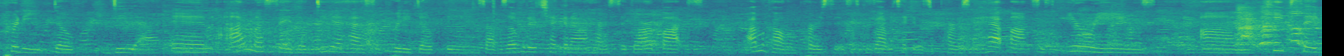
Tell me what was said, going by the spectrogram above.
pretty dope Dia, and I must say that Dia has some pretty dope things. I was over there checking out her cigar box. I'm gonna call them purses because I would take it as a purse. Her hat boxes, earrings, um, keepsake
